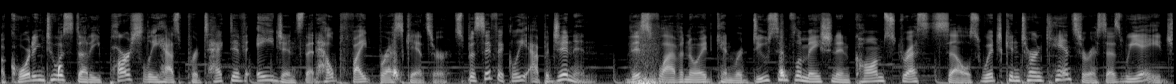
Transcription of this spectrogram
According to a study, parsley has protective agents that help fight breast cancer, specifically apigenin. This flavonoid can reduce inflammation and calm stressed cells, which can turn cancerous as we age.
